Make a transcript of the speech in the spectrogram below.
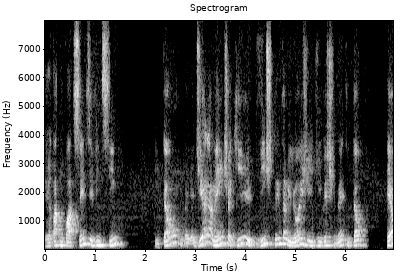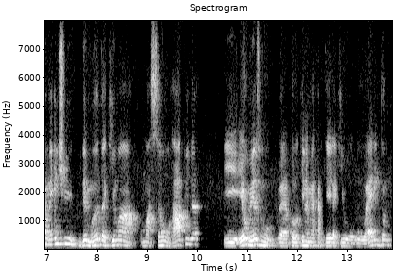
já está com 425. Então, diariamente aqui, 20, 30 milhões de, de investimento. Então, realmente demanda aqui uma, uma ação rápida. E eu mesmo é, coloquei na minha carteira aqui o, o Wellington.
